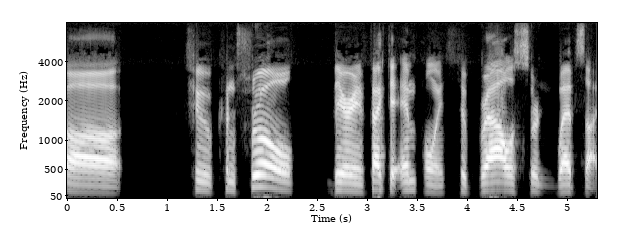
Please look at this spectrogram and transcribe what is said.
uh, to control their infected endpoints to browse certain websites.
